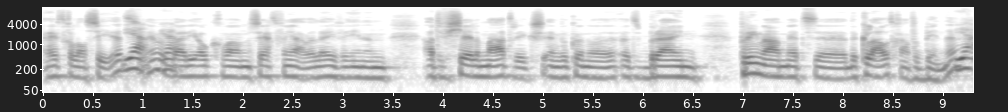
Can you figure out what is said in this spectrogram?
heeft gelanceerd. Ja, hè, waarbij hij ook gewoon zegt van ja, we leven in een artificiële matrix en we kunnen het brein prima met de cloud gaan verbinden. Ja,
